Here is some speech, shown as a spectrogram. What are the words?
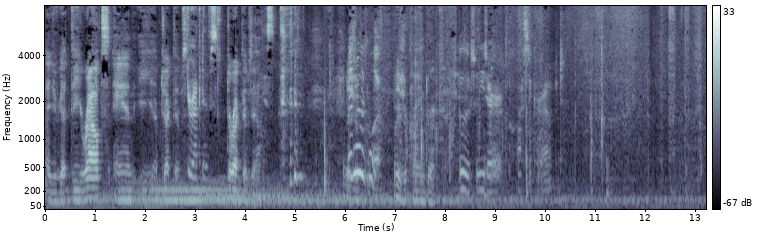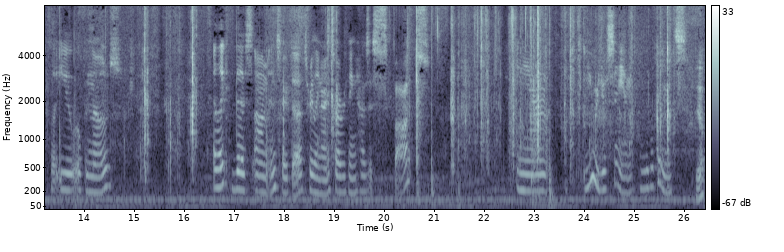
and you've got d routes and e objectives Directives. directives yeah Yes. That's your, really cool though. what is your prime directive Ooh, so these are plastic wrapped. Let you open those. I like this um, insert though. It's really nice. So everything has a spot. And you were just saying little bins. yep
